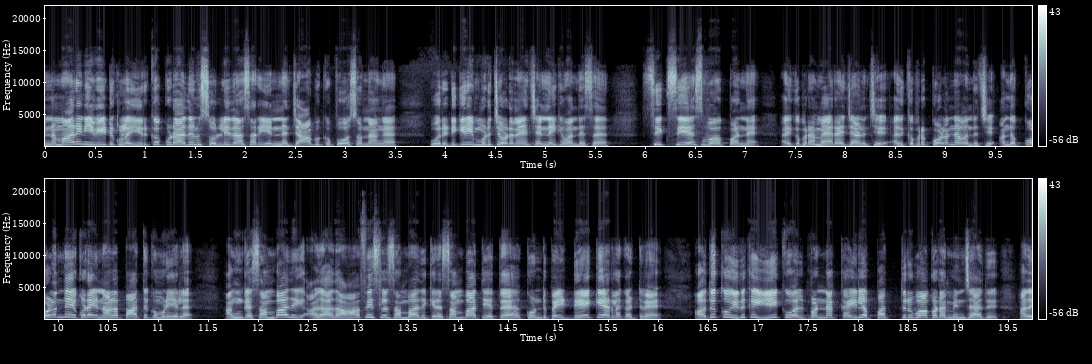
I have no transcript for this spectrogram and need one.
என்ன மாதிரி நீ வீட்டுக்குள்ளே இருக்கக்கூடாதுன்னு சொல்லி தான் சார் என்ன ஜாபுக்கு போக சொன்னாங்க. ஒரு டிகிரி முடித்த உடனே சென்னைக்கு வந்தேன் சார் சிக்ஸ் இயர்ஸ் ஒர்க் பண்ணேன். அதுக்கப்புறம் மேரேஜ் ஆனிச்சு. அதுக்கப்புறம் குழந்தை வந்துச்சு. அந்த குழந்தைய கூட என்னால் பார்த்துக்க முடியல. அங்கே சம்பாதி அதாவது ஆஃபீஸில் சம்பாதிக்கிற சம்பாத்தியத்தை கொண்டு போய் டே கேரில் கட்டுவேன். அதுக்கும் இதுக்கு ஈக்குவல் பண்ணால் கையில் பத்து ரூபா கூட மிஞ்சாது. அதை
